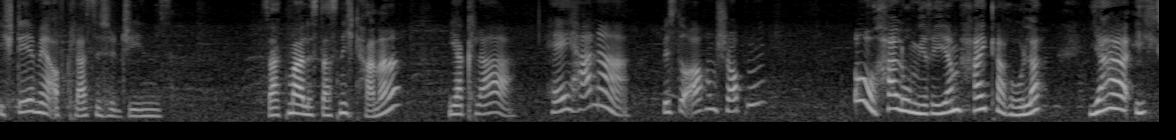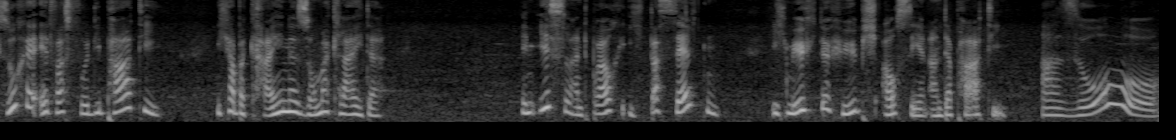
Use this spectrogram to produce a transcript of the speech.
Ich stehe mehr auf klassische Jeans. Sag mal, ist das nicht Hannah? Ja klar. Hey Hanna, bist du auch im Shoppen? Oh, hallo Miriam. Hi Carola. Ja, ich suche etwas für die Party. Ich habe keine Sommerkleider. In Island brauche ich das selten. Ich möchte hübsch aussehen an der Party. Ah so.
